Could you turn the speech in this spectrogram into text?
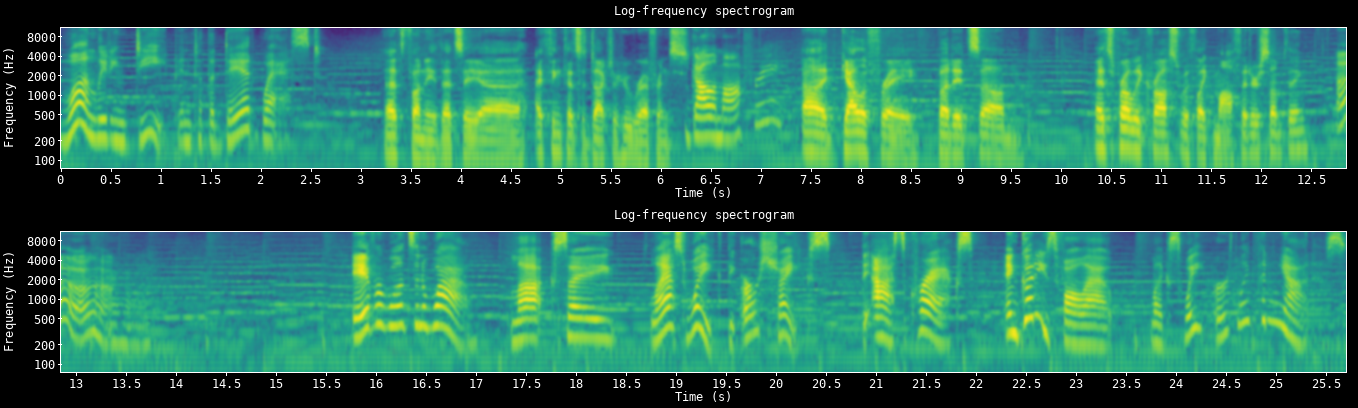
one leading deep into the dead west. That's funny. That's a, uh, I think that's a Doctor Who reference. Gallimaufry? Uh, Gallifrey, but it's, um, it's probably crossed with, like, Moffat or something. Oh. Every once in a while, like, say, last week, the earth shakes, the ice cracks, and goodies fall out, like sweet earthly pinatas.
